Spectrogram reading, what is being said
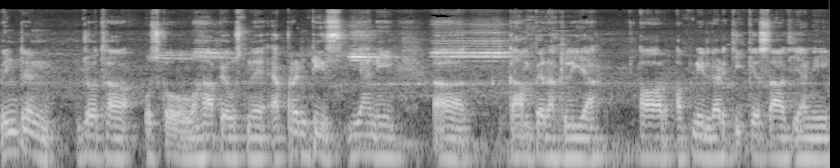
पिंटन जो था उसको वहाँ पे उसने अप्रेंटिस यानी काम पे रख लिया और अपनी लड़की के साथ यानी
